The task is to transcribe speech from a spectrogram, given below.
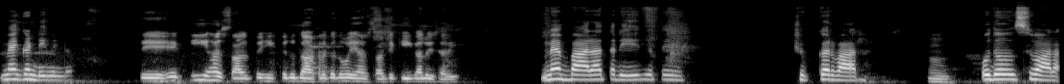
ਮੈਂ ਗੰਡੀ ਵਿੰਡੋ ਤੇ ਇਹ ਕੀ ਹਸਪਤਾਲ ਤੁਸੀਂ ਕਦੋਂ ਦਾਖਲ ਕਦੋਂ ਹੋਏ ਹਸਪਤਾਲ 'ਚ ਕੀ ਗੱਲ ਹੋਈ ਸਾਰੀ? ਮੈਂ 12 ਤਰੀਕ ਤੇ ਸ਼ੁੱਕਰਵਾਰ ਹੂੰ। ਉਦੋਂ ਸਵਾਰ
